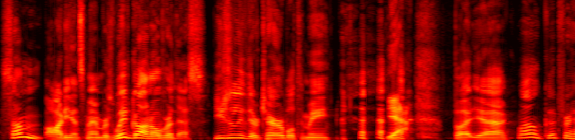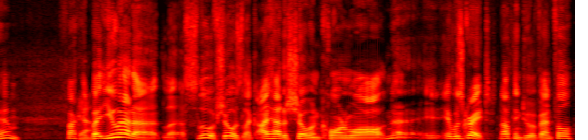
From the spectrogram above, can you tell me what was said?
some audience members. We've gone over this. Usually they're terrible to me, Yeah, but yeah, well, good for him. Fuck. Yeah. But you had a, a slew of shows. Like I had a show in Cornwall. It it was great. Nothing too eventful.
